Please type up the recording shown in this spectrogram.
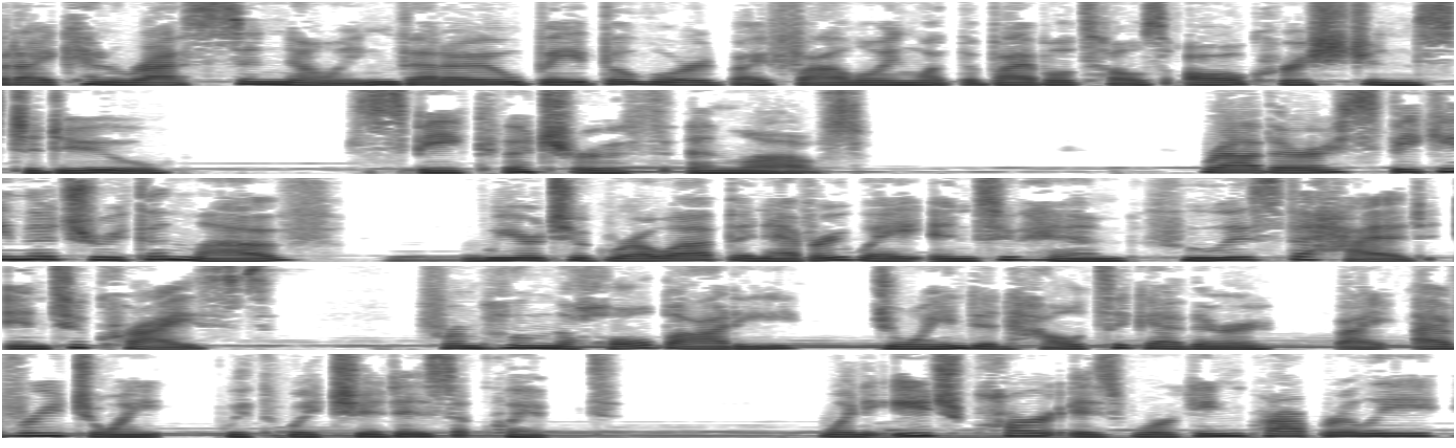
But I can rest in knowing that I obeyed the Lord by following what the Bible tells all Christians to do speak the truth in love. Rather, speaking the truth in love, we are to grow up in every way into Him who is the head, into Christ, from whom the whole body, joined and held together by every joint with which it is equipped, when each part is working properly,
